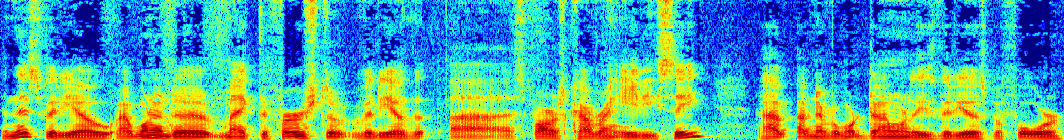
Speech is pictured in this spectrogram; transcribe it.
In this video, I wanted to make the first video that, uh, as far as covering EDC. I've, I've never done one of these videos before,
